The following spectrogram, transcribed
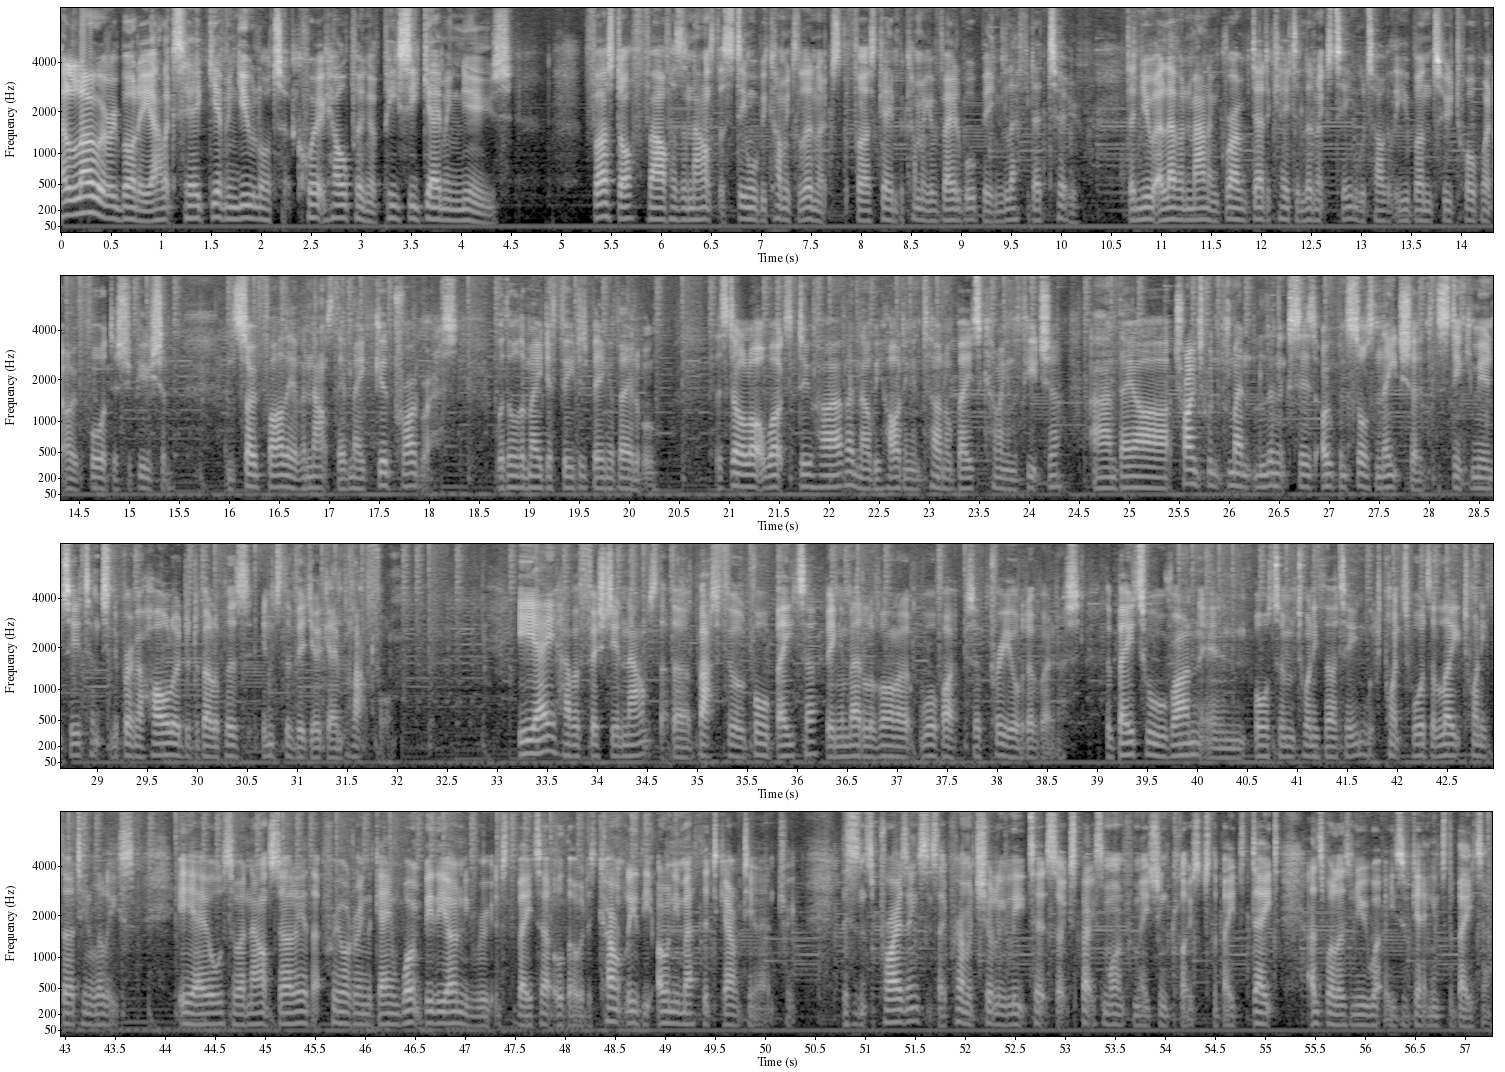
Hello everybody, Alex here giving you lot a quick helping of PC gaming news. First off, Valve has announced that Steam will be coming to Linux, the first game becoming available being Left 4 Dead 2. The new 11 man and growing dedicated Linux team will target the Ubuntu 12.04 distribution, and so far they have announced they've made good progress, with all the major features being available. There's still a lot of work to do however and they'll be holding internal beta coming in the future and they are trying to implement Linux's open source nature into the Steam community attempting to bring a whole load of developers into the video game platform. EA have officially announced that the Battlefield 4 beta, being a Medal of Honor Warfighter pre-order bonus. The beta will run in autumn 2013, which points towards a late 2013 release. EA also announced earlier that pre-ordering the game won't be the only route into the beta, although it is currently the only method to guarantee an entry. This isn't surprising since they prematurely leaked it, so expect some more information close to the beta date, as well as new ways of getting into the beta.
